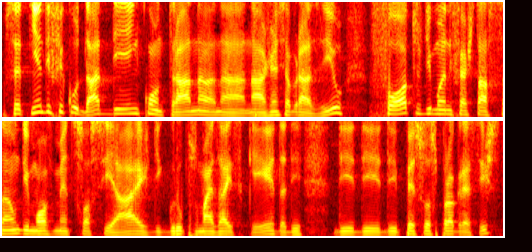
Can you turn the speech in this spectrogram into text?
Você tinha dificuldade de encontrar na, na, na, Agência Brasil fotos de manifestação de movimentos sociais, de grupos mais à esquerda, de, de, de, de pessoas progressistas.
